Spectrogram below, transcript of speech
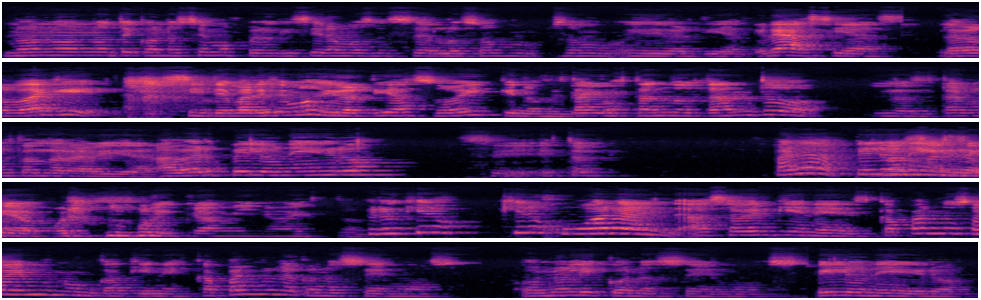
No, no, no te conocemos, pero quisiéramos hacerlo. Son, son muy divertidas. Gracias. La verdad que si te parecemos divertidas hoy, que nos está costando tanto, Nos está costando la vida. a ver, pelo negro. Sí, esto Pará, pelo no sé negro. si va por un buen camino esto. Pero quiero, quiero jugar a, a saber quién es. Capaz no sabemos nunca quién es. Capaz no la conocemos. O no le conocemos. Pelo negro.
